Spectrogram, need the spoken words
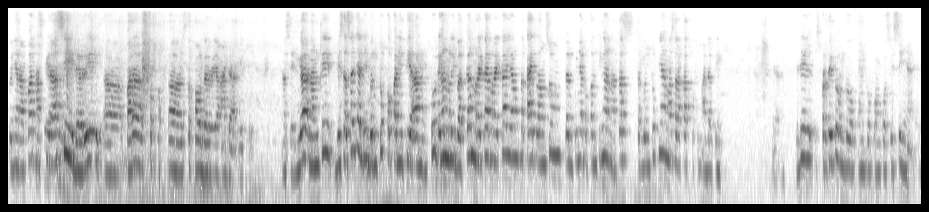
penyerapan aspirasi dari uh, para uh, stakeholder yang ada itu. Nah, sehingga nanti bisa saja dibentuk kepanitiaan itu dengan melibatkan mereka-mereka yang terkait langsung dan punya kepentingan atas terbentuknya masyarakat hukum adat ini. Ya, jadi seperti itu untuk untuk komposisinya. Ya.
